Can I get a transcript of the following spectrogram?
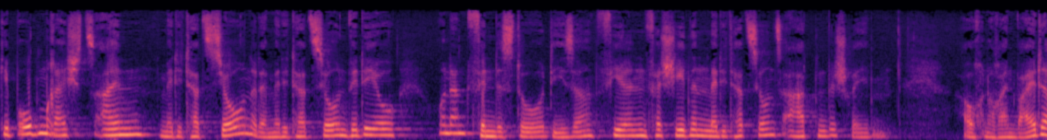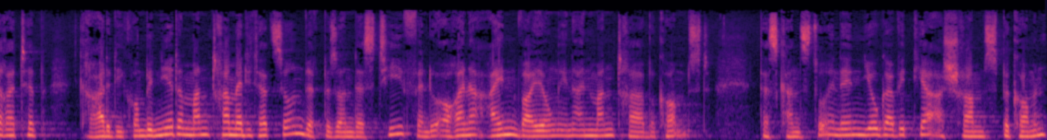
Gib oben rechts ein Meditation oder Meditation Video und dann findest du diese vielen verschiedenen Meditationsarten beschrieben. Auch noch ein weiterer Tipp, gerade die kombinierte Mantra-Meditation wird besonders tief, wenn du auch eine Einweihung in ein Mantra bekommst. Das kannst du in den Yoga Vidya Ashrams bekommen.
